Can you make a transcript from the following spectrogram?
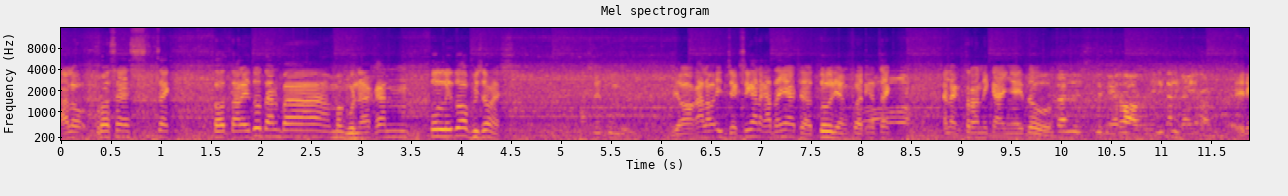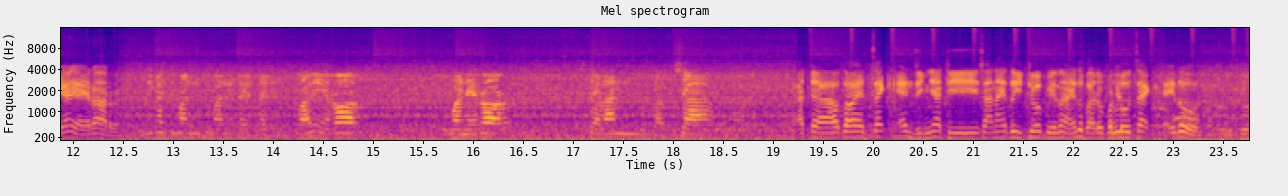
Kalau proses cek total itu tanpa menggunakan tool itu bisa mas? Masih tool. Ya kalau injeksi kan katanya ada tool yang buat oh. ngecek elektronikanya itu. Kan error, ini kan nggak error. Ini kan nggak error. Ini kan cuma cuma kecuali error, cuma error, setelan nggak bisa. Ada auto cek engine-nya di sana itu hidup gitu, nah itu baru perlu cek itu. Perlu,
